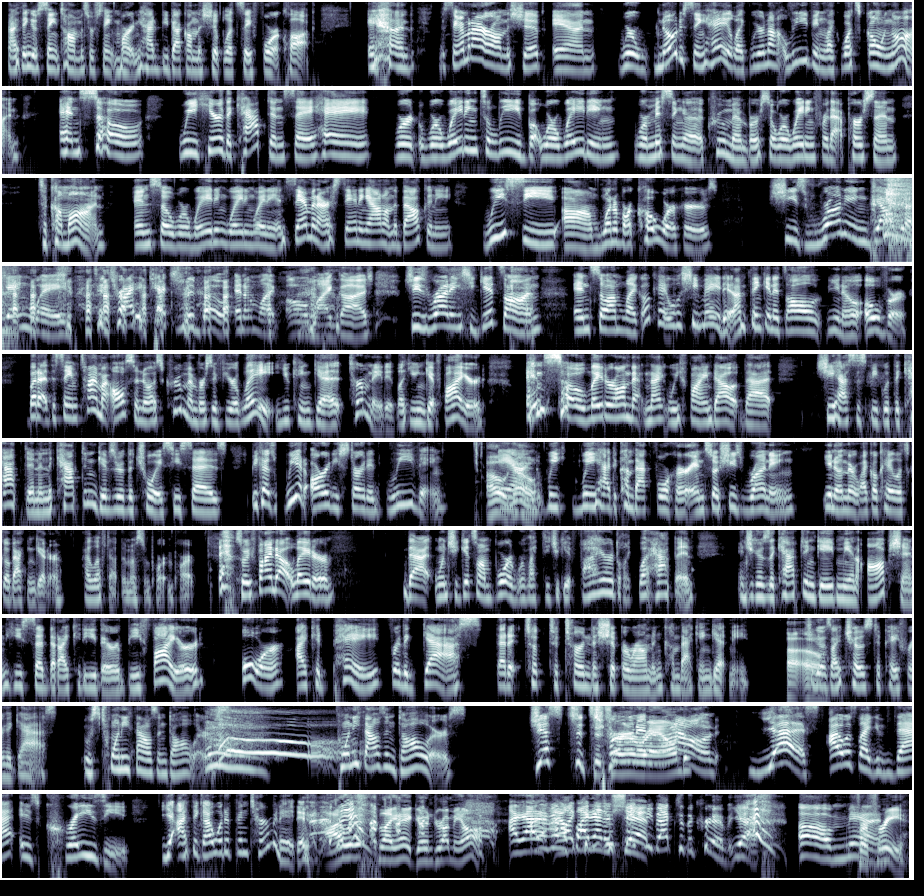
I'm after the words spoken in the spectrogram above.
I think it was St. Thomas or St. Martin, had to be back on the ship, let's say four o'clock. And Sam and I are on the ship and we're noticing, hey, like we're not leaving, like what's going on? And so we hear the captain say, Hey, we're we're waiting to leave, but we're waiting, we're missing a crew member, so we're waiting for that person to come on. And so we're waiting, waiting, waiting. And Sam and I are standing out on the balcony. We see um, one of our coworkers she's running down the gangway to try to catch the boat. And I'm like, oh my gosh. She's running, she gets on. And so I'm like, okay, well, she made it. I'm thinking it's all, you know, over. But at the same time, I also know as crew members, if you're late, you can get terminated, like you can get fired. And so later on that night, we find out that she has to speak with the captain, and the captain gives her the choice. He says, because we had already started leaving Oh and no. we we had to come back for her and so she's running you know and they're like okay let's go back and get her i left out the most important part so we find out later that when she gets on board we're like did you get fired like what happened and she goes the captain gave me an option he said that i could either be fired or i could pay for the gas that it took to turn the ship around and come back and get me Uh she goes i chose to pay for the gas it was $20000 oh. $20,000 just to, To turn, turn it around? around. Yes. I was like, that is crazy. Yeah, I think I would have been terminated. I would have like, hey, go and drop me off I I'd got have to been I'll like, find another just take ship. me back to the crib. Yeah. Oh man. for free.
